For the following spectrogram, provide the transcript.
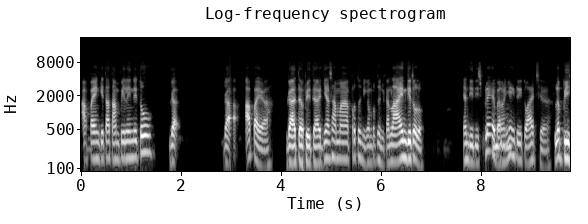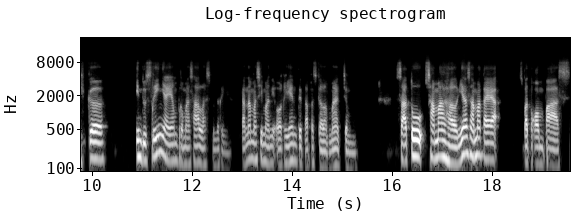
apa yang kita tampilin itu nggak nggak apa ya nggak ada bedanya sama pertunjukan-pertunjukan lain gitu loh. Yang di display Hmm. barangnya itu itu aja. Lebih ke industrinya yang bermasalah sebenarnya karena masih money oriented apa segala macem satu sama halnya sama kayak sepatu kompas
